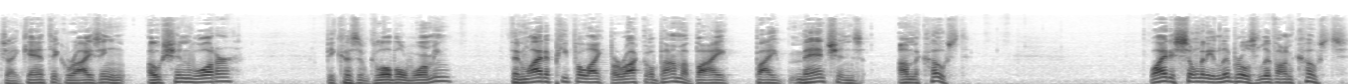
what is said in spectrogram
gigantic rising ocean water because of global warming? Then why do people like Barack Obama buy buy mansions on the coast? Why do so many liberals live on coasts?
